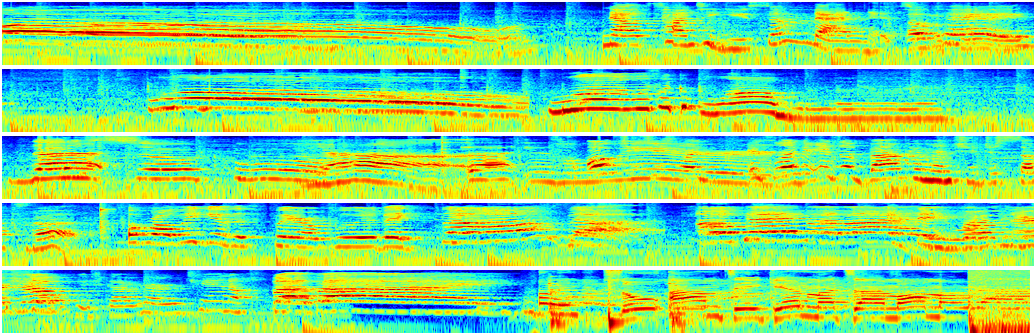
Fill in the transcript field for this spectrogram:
Now it's time to use some magnets. Okay. Whoa! Whoa, it looks like a blob. That is so cool. Yeah. That is Oh, weird. she's just like, it's like it's a vacuum and she just sucks it up. Overall, we give this ferrofluid a big thumbs up. Okay, bye-bye. Thank you for watching our show. Please subscribe to our channel. Bye-bye. So I'm taking my time on my ride.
